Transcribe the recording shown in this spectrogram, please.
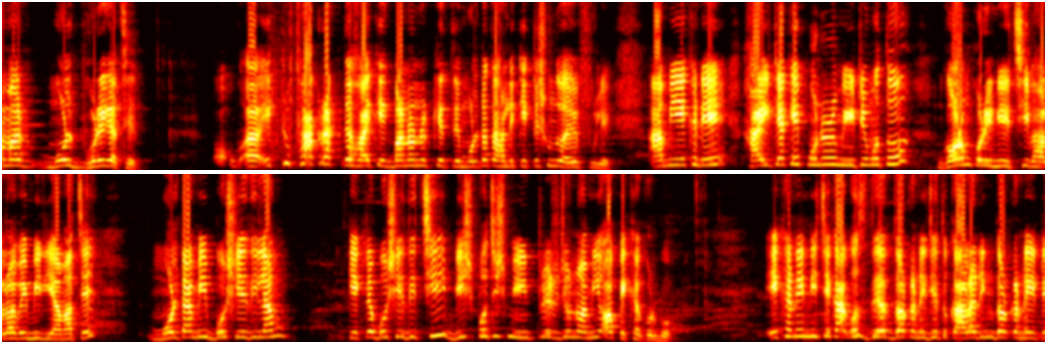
আমার মোল্ড ভরে গেছে। একটু ফাঁক রাখতে হয় কেক বানানোর ক্ষেত্রে মোলটা, তাহলে কেকটা সুন্দরভাবে ফুলে। আমি এখানে হাঁড়িটাকে পনেরো মিনিটের মতো গরম করে নিয়েছি, ভালোভাবে মিডিয়াম আছে মোলটা আমি বসিয়ে দিলাম, কেকটা বসিয়ে দিচ্ছি, বিশ পঁচিশ মিনিটের জন্য আমি অপেক্ষা করব। এখানে নিচে কাগজ দেওয়ার দরকার নেই, যেহেতু কালারিং দরকার নেই, এটা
